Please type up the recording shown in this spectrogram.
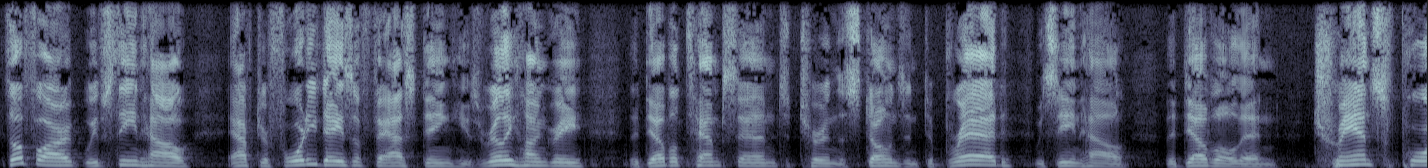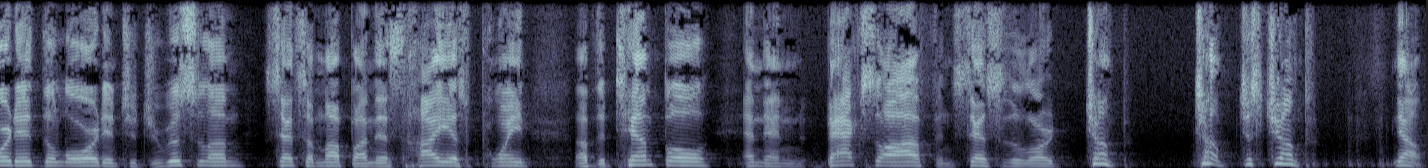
so far, we've seen how after 40 days of fasting, he's really hungry. The devil tempts him to turn the stones into bread. We've seen how the devil then transported the Lord into Jerusalem, sets him up on this highest point of the temple, and then backs off and says to the Lord, Jump, jump, just jump. Now,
